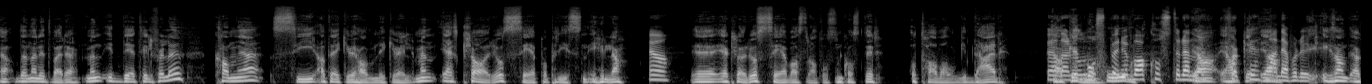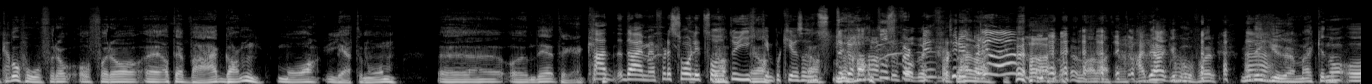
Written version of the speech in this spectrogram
Ja, den er litt verre. Men i det tilfellet kan jeg si at jeg ikke vil ha den likevel. Men jeg klarer jo å se på prisen i hylla. Ja. Eh, Jeg klarer jo å se hva Stratosen koster, og ta valget der. Ja, det er noen behov- spørre hva koster denne? Ja, jeg har 40? ikke- ja, Nei, det er for dyrt. Ikke sant? Jeg har ikke behov for, å, å- for å, eh, at jeg hver gang må le til noen. Eh, og det trenger jeg ikke. Nei, det er jeg med, for det så litt sånn Ja, at du gikk ja, inn på Kiwi og sa ja. sånn Stratos 40! Nei, Tror ikke det! nei, nei, nei, det har jeg ikke behov for. Men det gjør meg ikke noe å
